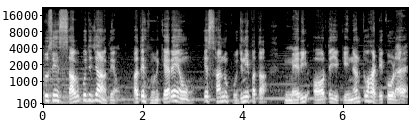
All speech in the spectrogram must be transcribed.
ਤੁਸੀਂ ਸਭ ਕੁਝ ਜਾਣਦੇ ਹੋ ਅਤੇ ਹੁਣ ਕਹਿ ਰਹੇ ਹੋ ਕਿ ਸਾਨੂੰ ਕੁਝ ਨਹੀਂ ਪਤਾ। ਮੇਰੀ ਔਰਤ ਯਕੀਨਨ ਤੁਹਾਡੇ ਕੋਲ ਹੈ।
